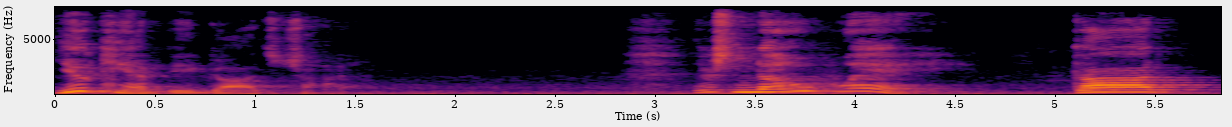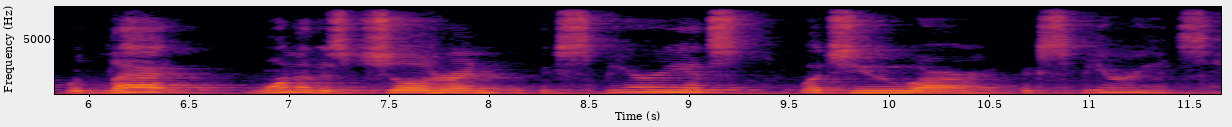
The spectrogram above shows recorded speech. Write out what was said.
you can't be God's child. There's no way God would let one of his children experience what you are experiencing.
